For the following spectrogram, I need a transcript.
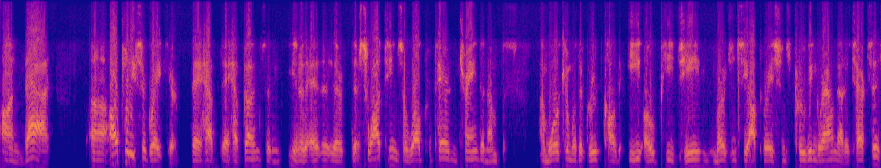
on that. Uh, our police are great here. They have they have guns, and you know their their SWAT teams are well prepared and trained. And I'm I'm working with a group called EOPG, Emergency Operations Proving Ground, out of Texas.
